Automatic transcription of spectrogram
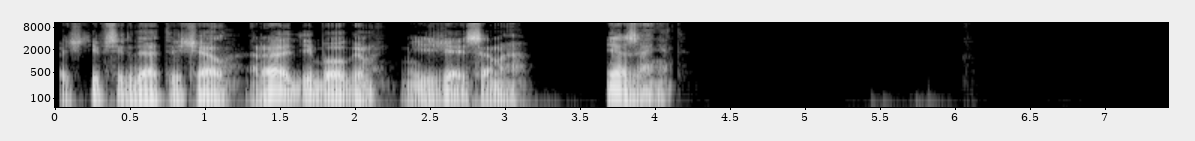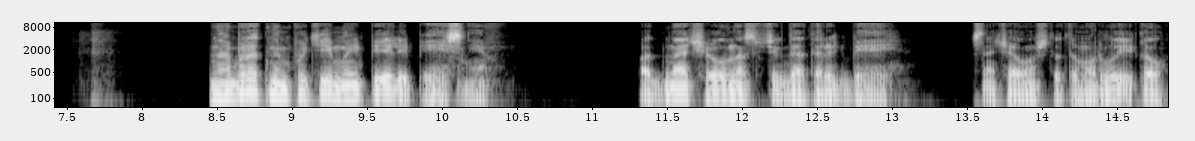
почти всегда отвечал, «Ради бога, езжай сама, я занят». На обратном пути мы пели песни. Подначивал нас всегда Тарыкбей. Сначала он что-то мурлыкал,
